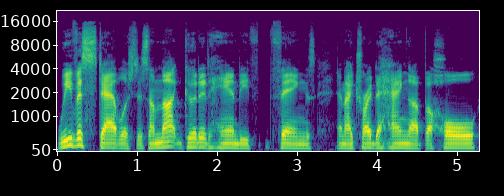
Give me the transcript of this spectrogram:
We've established this. I'm not good at handy th- things, and I tried to hang up a whole,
